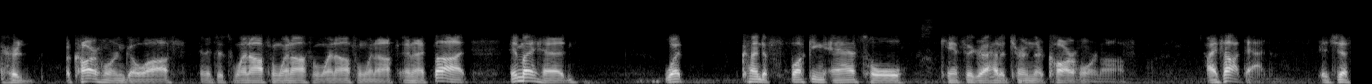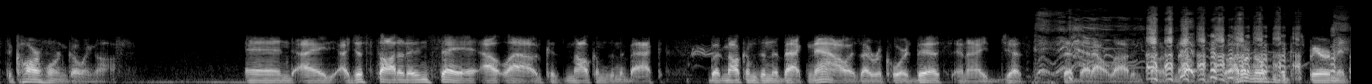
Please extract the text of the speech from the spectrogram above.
I heard a car horn go off, and it just went off and went off and went off and went off. And I thought in my head, what kind of fucking asshole can't figure out how to turn their car horn off? I thought that. It's just the car horn going off. And I, I just thought it. I didn't say it out loud because Malcolm's in the back but Malcolm's in the back now as I record this, and I just said that out loud in front of Malcolm. So I don't know if this experiment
